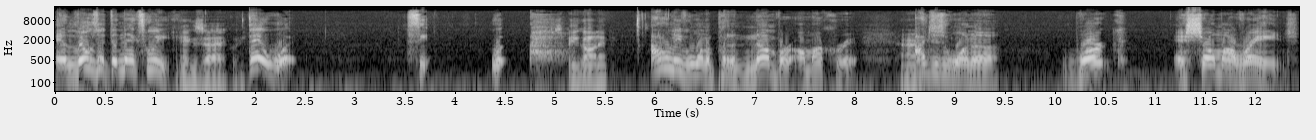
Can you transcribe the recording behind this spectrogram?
and lose it the next week. Exactly. Then what? See, what Speak on it. I don't even want to put a number on my career. Right. I just want to work and show my range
